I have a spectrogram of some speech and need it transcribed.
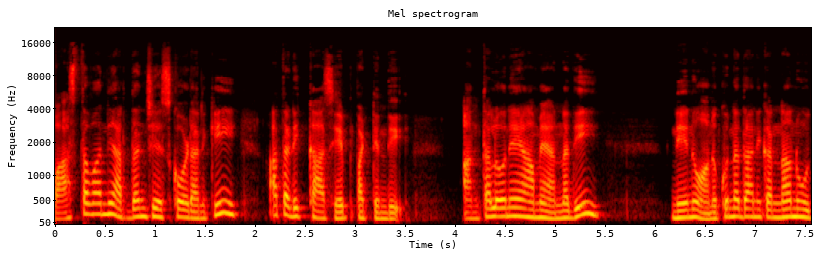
వాస్తవాన్ని అర్థం చేసుకోవడానికి అతడికి కాసేపు పట్టింది. అంతలోనే ఆమె అన్నది నేను అనుకున్న దానికన్నా నువ్వు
